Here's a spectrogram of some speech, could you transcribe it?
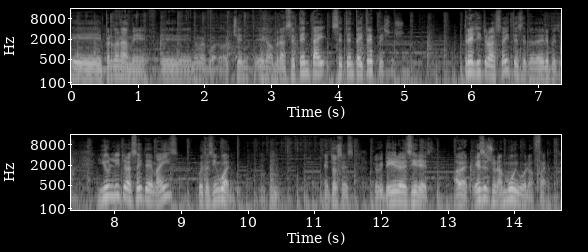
eh, perdóname, eh, no me acuerdo, 80, no, espera, 70, 73 pesos. 3 litros de aceite, 73 pesos. Y un litro de aceite de maíz cuesta 50. Entonces, lo que te quiero decir es, a ver, esa es una muy buena oferta.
